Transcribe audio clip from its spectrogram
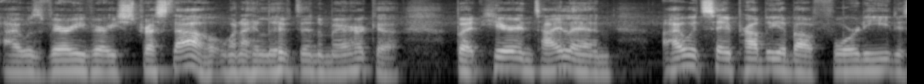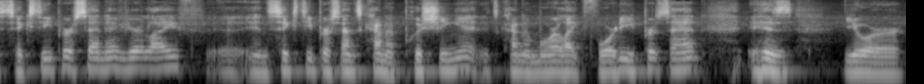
i was very very stressed out when i lived in america but here in thailand i would say probably about 40 to 60% of your life uh, and 60% is kind of pushing it it's kind of more like 40% is your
